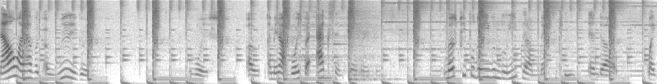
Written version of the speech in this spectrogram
Now I have like a really good voice of, I mean not voice, but accent for Americans. most people don't even believe that I'm Mexican, and uh, like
